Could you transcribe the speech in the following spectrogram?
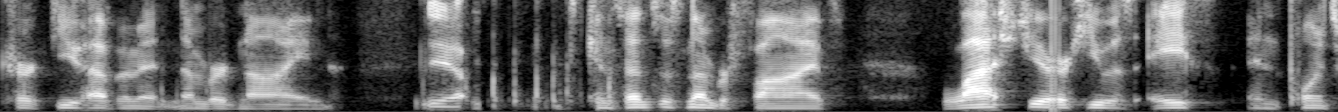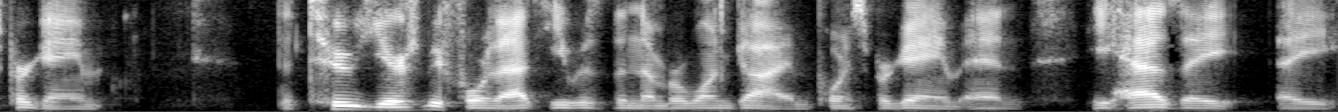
Kirk, you have him at number nine. Yeah. Consensus number five. Last year, he was eighth in points per game. The two years before that, he was the number one guy in points per game, and he has a a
